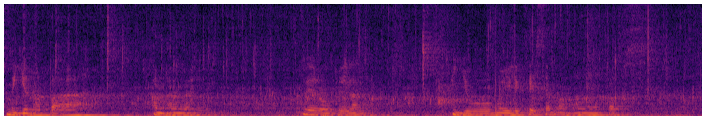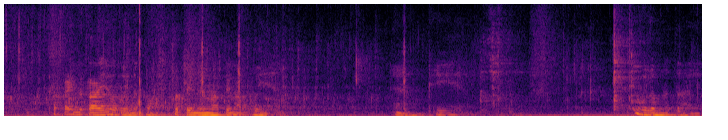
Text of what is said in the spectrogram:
Medyo napa ang hanga. Pero okay lang. Medyo mahilig tayo sa mga hanga paps. Kakain na tayo, okay na pa. Patay na natin apoy. Yan, okay. Ulam na tayo.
